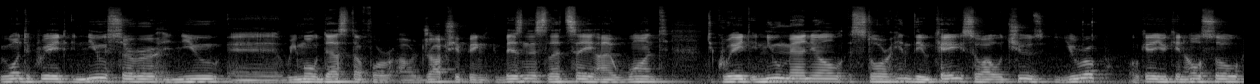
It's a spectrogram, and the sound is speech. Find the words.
We want to create a new server a new uh, remote desktop for our dropshipping business. Let's say i want to create a new manual store in the uk so i will choose europe okay you can also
